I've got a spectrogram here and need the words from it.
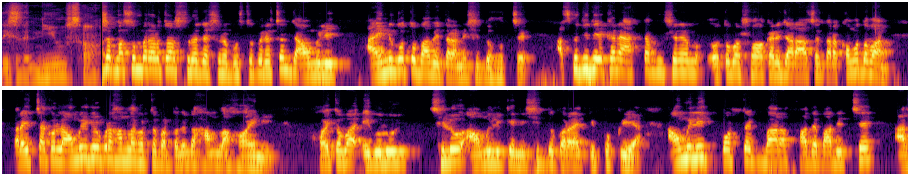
this is the new song দর্শক মাসুম ভাইয়ের আলোচনা শুনে শুনে বুঝতে পেরেছেন যে আওয়ামী লীগ আইনগতভাবে তারা নিষিদ্ধ হচ্ছে। আজকে যদি এখানে আক্তার হোসেনের অথবা সহকারী যারা আছেন, তারা ক্ষমতাবান, তারা ইচ্ছা করলে আওয়ামী লীগের উপর হামলা করতে পারতো, কিন্তু হামলা হয়নি। হয়তোবা এগুলোই ছিল আওয়ামী লীগকে নিষিদ্ধ করার একটি প্রক্রিয়া। আওয়ামী লীগ প্রত্যেকবার ফাঁদে পা দিচ্ছে, আর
